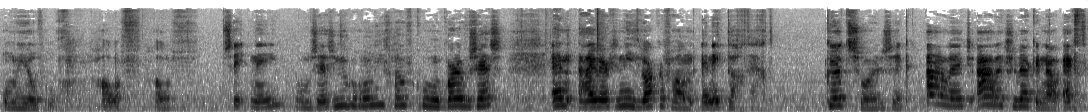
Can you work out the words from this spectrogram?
Om heel vroeg. Half, half nee, om zes uur begon hij geloof ik, om een kwart over zes. En hij werd er niet wakker van. En ik dacht echt, kutzooi. Dus ik, Alex, Alex, je wekker. Nou echt,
